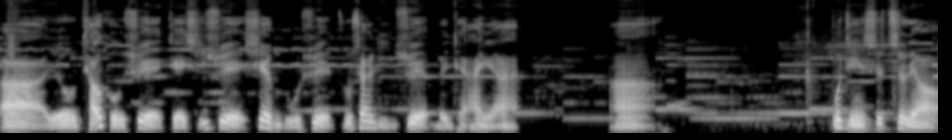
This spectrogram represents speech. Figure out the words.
啊，有调口穴、解溪穴、陷谷穴、足三里穴，每天按一按啊，不仅是治疗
